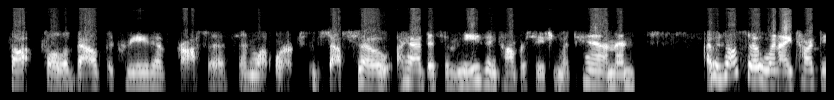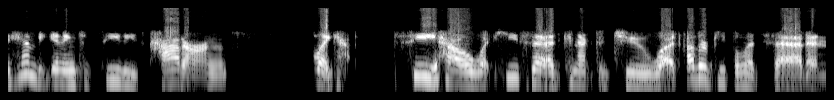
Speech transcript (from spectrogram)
thoughtful about the creative process and what works and stuff. So I had this amazing conversation with him. And I was also, when I talked to him, beginning to see these patterns, like see how what he said connected to what other people had said and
